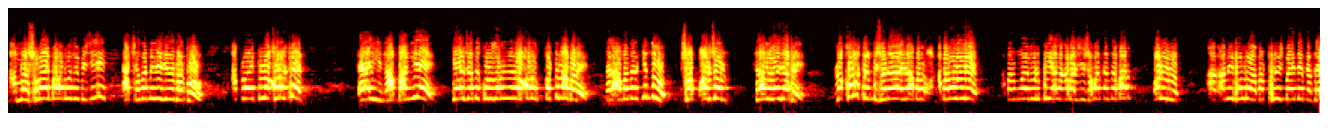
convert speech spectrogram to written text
আমরা সবাই পাড়া বেশি একসাথে মিলে জেলে থাকব। আপনারা একটু লক্ষ্য রাখবেন। এই না ভাঙিয়ে কেউ যাতে কোনো ধরনের অপরাধ করতে না পারে, তাহলে আমাদের কিন্তু সব অর্জন স্নান হয়ে যাবে। লক্ষ্য রাখবেন বিষয়টা, এটা আমার আমার অনুরোধ। আমার ময়মুরব্বী এলাকাবাসী সবার কাছে আমার অনুরোধ। আর আমি বলব, আমার পুলিশ ভাইদের কাছে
